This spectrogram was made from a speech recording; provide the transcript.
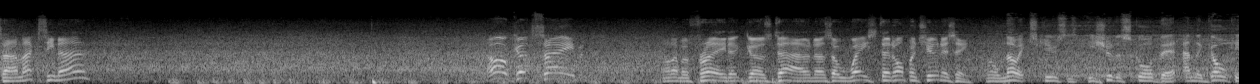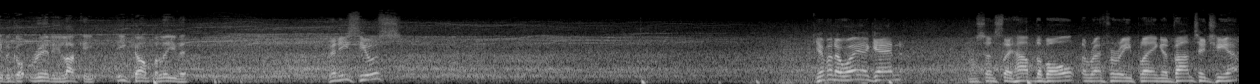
Saint-Maximin. Saint-Maximin. Oh, good save. Well, I'm afraid it goes down as a wasted opportunity. Well, no excuses. He should have scored there, and the goalkeeper got really lucky. He can't believe it. Vinicius. Given away again. Well, since they have the ball, the referee playing advantage here.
